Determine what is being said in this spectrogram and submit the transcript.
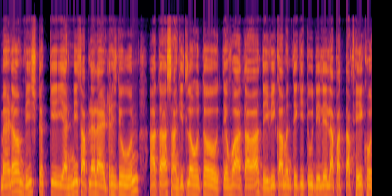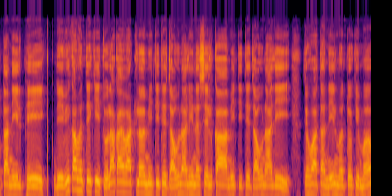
मॅडम वीस टक्के यांनीच आपल्याला ॲड्रेस देऊन आता सांगितलं होतं. तेव्हा आता देविका म्हणते की तू दिलेला पत्ता फेक होता नील फेक देविका म्हणते की तुला काय वाटलं? मी तिथे जाऊन आली नसेल का? मी तिथे जाऊन आली. तेव्हा आता नील म्हणतो की मग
